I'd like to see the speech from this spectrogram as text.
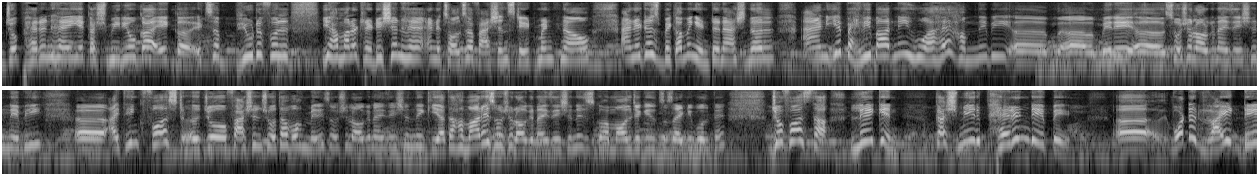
جو پھیرن ہے، یہ کشمیریوں کا ایک اٹس اے بیوٹیفل یہ ہمارا ٹریڈیشن ہے and it's also fashion statement now and it is becoming international and یہ پہلی بار نہیں ہوا ہے۔ ہم نے بھی میرے سوشل آرگنائزیشن نے بھی آئی تھنک فرسٹ جو فیشن شو تھا، وہ میری سوشل آرگنائزیشن نے کیا تھا۔ ہمارے سوشل آرگنائزیشن نے، جس کو ہم آل جے کی سوسائٹی بولتے ہیں، جو فرسٹ تھا۔ لیکن کشمیر پھیرن ڈے پہ what a right day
